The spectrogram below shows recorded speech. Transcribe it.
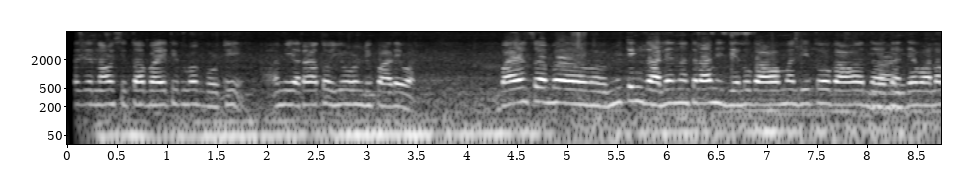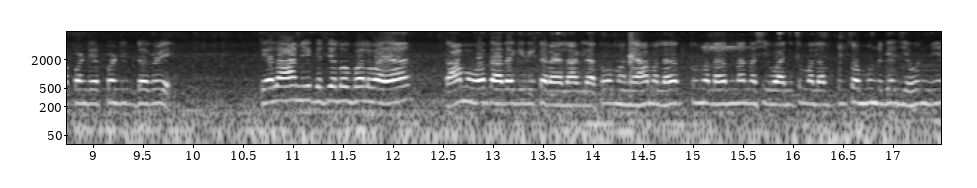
माझे नाव सीताबाई तिथमग गोठे आम्ही राहतो येवंडी पाडेवर बायांचं मिटिंग झाल्यानंतर आम्ही गेलो गावामध्ये. तो गावा ध- धंद्यावाला पंडित पंडित डगळे त्याला आम्ही गेलो बोलवाया कामावर दादागिरी करायला लागला तो म्हणे आम्हाला तुम्हाला नशिवानी तुम्हाला तुमचा मुंडगे घेऊन मी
